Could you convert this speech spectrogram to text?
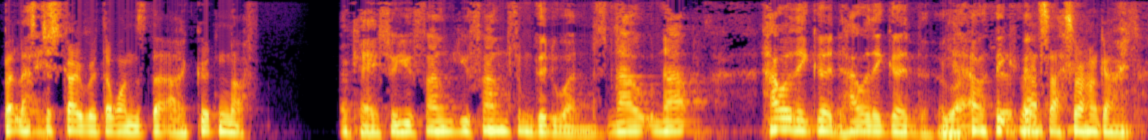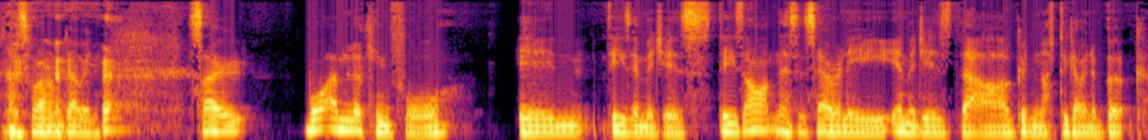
But let's just go with the ones that are good enough. Okay, so you found you found some good ones. Now now, how are they good? How are they good? Yeah, are they good? that's that's where I'm going. That's where I'm going. so, what I'm looking for in these images, these aren't necessarily images that are good enough to go in a book,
